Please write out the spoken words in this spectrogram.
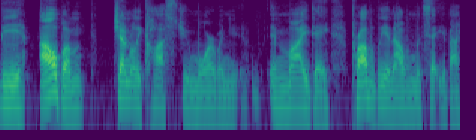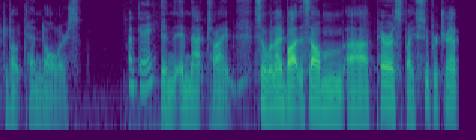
the album generally costs you more when you, in my day, probably an album would set you back about $10. Okay. In, in that time. So when I bought this album, uh, Paris by Supertramp,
